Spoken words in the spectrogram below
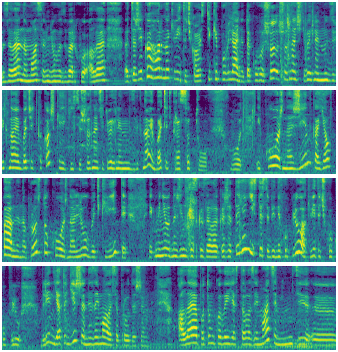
зелена маса в нього зверху, але це ж яка гарна квіточка. Ось тільки поглянь такого, що, що значить виглянуть з вікна і бачать какашки якісь, що значить виглянуть з вікна і бачать красоту. От. І кожна жінка, я впевнена, просто кожна любить квіти. Як мені одна жінка сказала, каже, та я їсти собі не куплю, а квіточку куплю. Блін, я тоді ще не займалася продажем. Але потім, коли я стала займатися, мені ці е,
